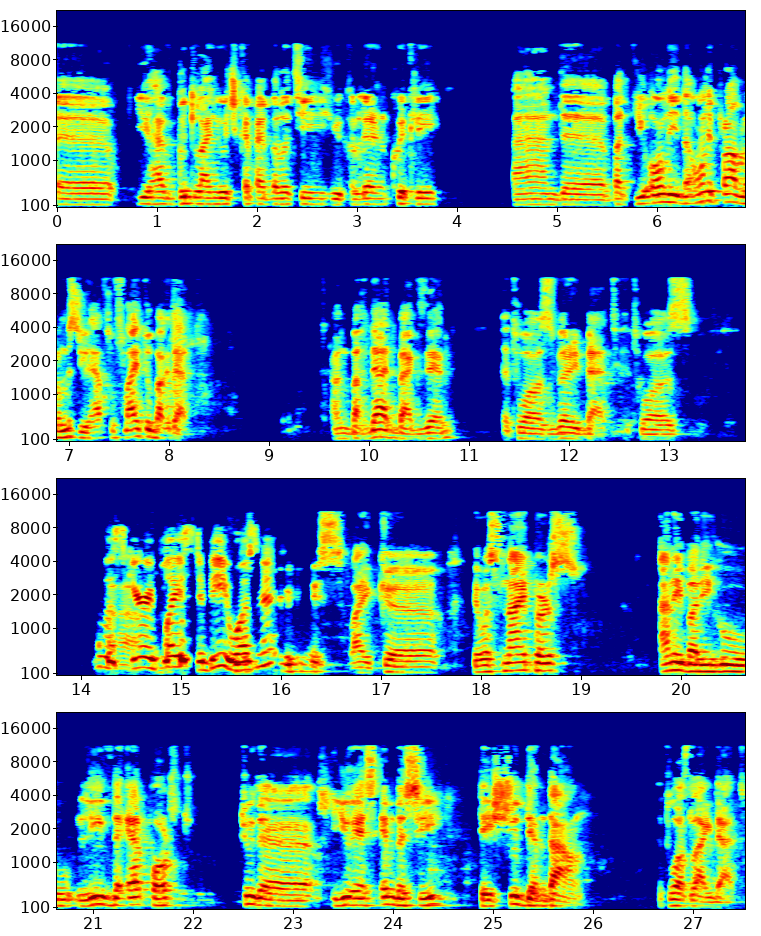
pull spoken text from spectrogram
uh, you have good language capability. You can learn quickly, and uh, but you only the only problem is you have to fly to Baghdad. And Baghdad back then, it was very bad. It was What a scary place to be, wasn't it? Yes, like uh, there were snipers. Anybody who leave the airport to the U.S. embassy, they shoot them down. It was like that.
